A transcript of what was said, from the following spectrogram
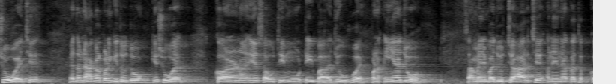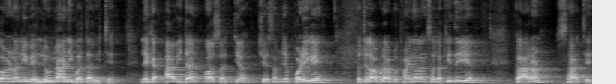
શું હોય છે? મેં તમને આગળ પણ કીધું હતું કે શું હોય? કર્ણ એ સૌથી મોટી બાજુ હોય. પણ અહીંયા જુઓ, સામેની બાજુ ચાર છે અને એના કરતાં કર્ણની વેલ્યુ નાની બતાવી છે. એટલે કે આ વિધાન અસત્ય છે સમજે પડી ગઈ? તો ચલો આપણે આપણે ફાઇનલ આન્સર લખી દઈએ. કારણ સાથે.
